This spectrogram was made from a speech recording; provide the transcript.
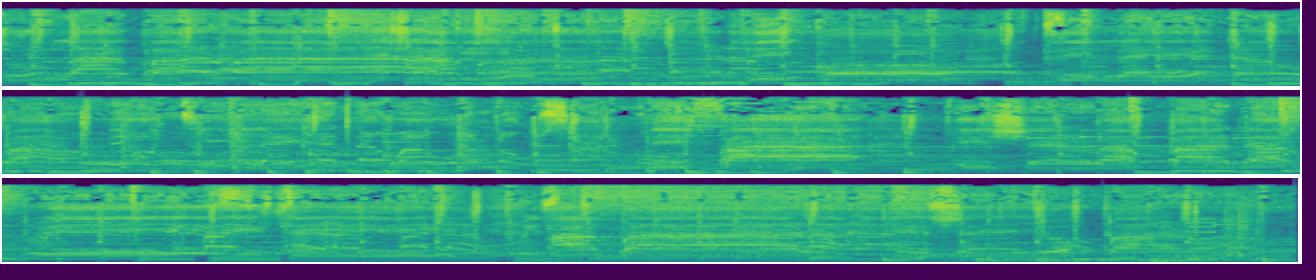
tún lágbára àmọ́ bí kò tilẹ̀ yé dán wá o. bí kò tilẹ̀ yé dán wá o ọlọ́run ṣàánú. nípa ìṣẹ̀rápadà Kristi agbára ẹ̀ṣẹ̀ yóò parun.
